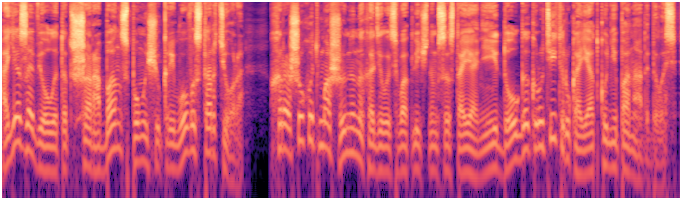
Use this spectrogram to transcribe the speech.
а я завел этот шарабан с помощью кривого стартера. Хорошо, хоть машина находилась в отличном состоянии, и долго крутить рукоятку не понадобилось.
